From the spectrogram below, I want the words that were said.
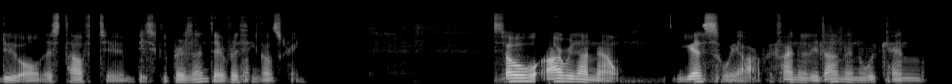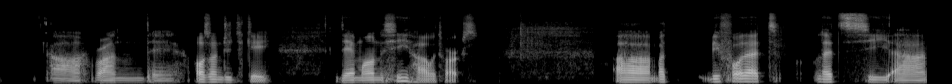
do all this stuff to basically present everything on screen. So are we done now? Yes, we are. We're finally done and we can uh, run the Ozone GTK demo and see how it works. Uh, but before that, let's see a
